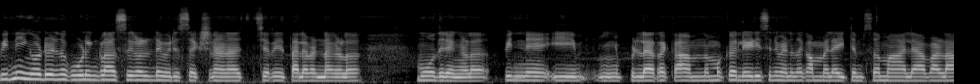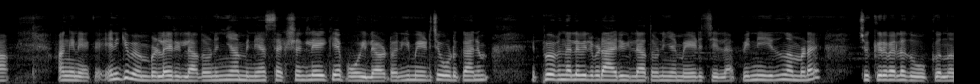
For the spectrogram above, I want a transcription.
പിന്നെ ഇങ്ങോട്ട് വരുന്ന കൂളിംഗ് ഗ്ലാസ്സുകളുടെ ഒരു സെക്ഷനാണ്. ചെറിയ തലവെണ്ണകൾ മോതിരങ്ങൾ പിന്നെ ഈ പിള്ളേരുടെ കം നമുക്ക് ലേഡീസിന് വേണ്ടുന്ന കമ്മൽ ഐറ്റംസ് മാല വള അങ്ങനെയൊക്കെ. എനിക്ക് പെൺപിള്ളേരില്ല. അതുകൊണ്ട് ഞാൻ പിന്നെ ആ സെക്ഷനിലേക്കേ പോയില്ല കേട്ടോ. എനിക്ക് മേടിച്ച് കൊടുക്കാനും ഇപ്പോൾ നിലവിൽ ഇവിടെ ആരും ഇല്ലാത്തതുകൊണ്ട് ഞാൻ മേടിച്ചില്ല. പിന്നെ ഇത് നമ്മുടെ ചുക്കിരി വില തൂക്കുന്ന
